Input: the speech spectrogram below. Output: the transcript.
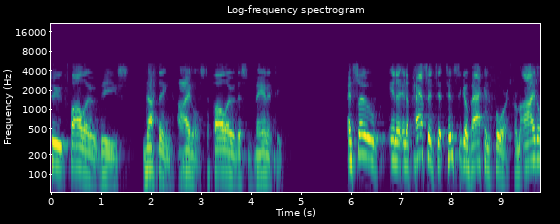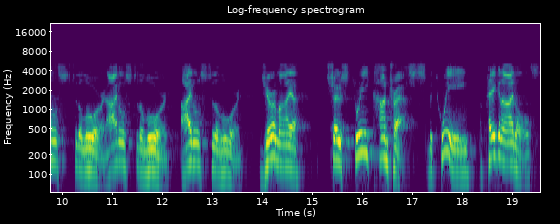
to follow these nothing idols, to follow this vanity. And so, in a, in a passage that tends to go back and forth from idols to the Lord, idols to the Lord, idols to the Lord, Jeremiah shows three contrasts between the pagan idols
